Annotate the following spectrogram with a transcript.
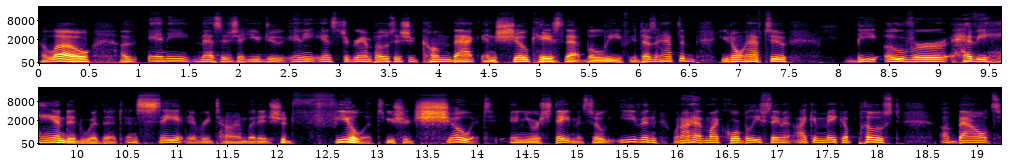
hello of any message that you do any instagram post it should come back and showcase that belief. It doesn't have to you don't have to be over heavy handed with it and say it every time, but it should feel it. You should show it in your statement. So even when I have my core belief statement, I can make a post about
